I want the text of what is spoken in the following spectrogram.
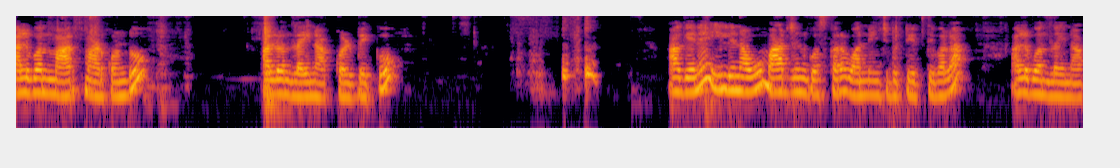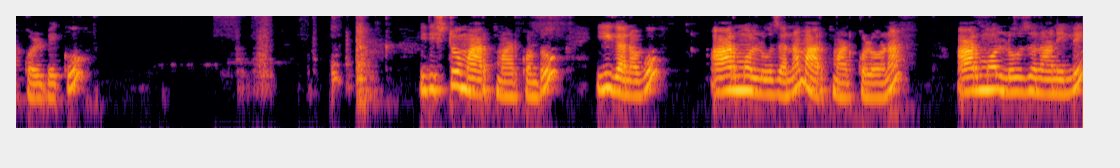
ಅಲ್ಲಿಗೊಂದು ಮಾರ್ಕ್ ಮಾಡಿಕೊಂಡು ಅಲ್ಲೊಂದು ಲೈನ್ ಹಾಕ್ಕೊಳ್ಬೇಕು. ಹಾಗೆಯೇ ಇಲ್ಲಿ ನಾವು ಮಾರ್ಜಿನ್ಗೋಸ್ಕರ ಒನ್ ಇಂಚ್ ಬಿಟ್ಟಿರ್ತೀವಲ್ಲ, ಅಲ್ಲಿಗೊಂದು ಲೈನ್ ಹಾಕ್ಕೊಳ್ಬೇಕು. ಇದಿಷ್ಟು ಮಾರ್ಕ್ ಮಾಡಿಕೊಂಡು ಈಗ ನಾವು ಆರ್ಮೋಲ್ ಲೂಸನ್ನು ಮಾರ್ಕ್ ಮಾಡ್ಕೊಳ್ಳೋಣ. ಆರ್ಮೋಲ್ ಲೂಸು ನಾನಿಲ್ಲಿ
